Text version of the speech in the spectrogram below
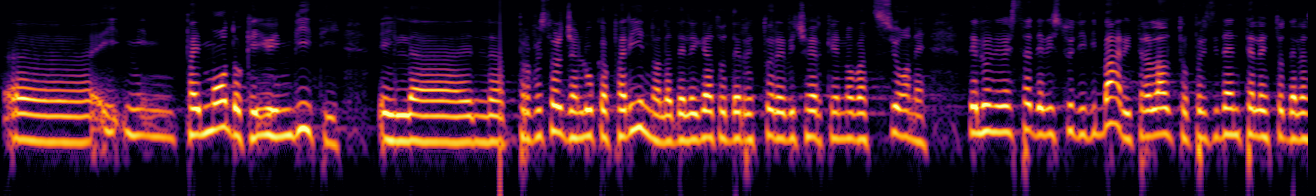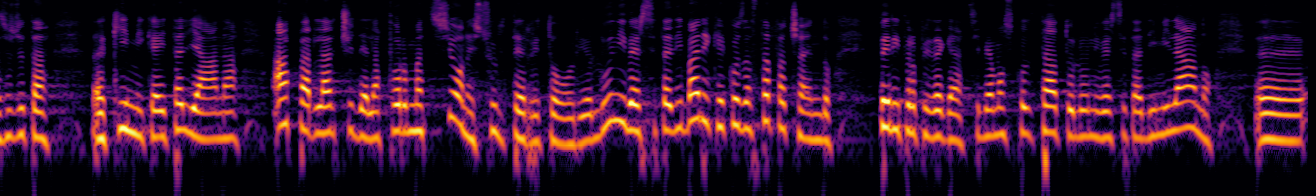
eh, fa, in modo che io inviti il, il, professor Gianluca Farino, la delegato del rettore ricerca e innovazione dell'Università degli Studi di Bari, tra l'altro presidente eletto della Società eh, Chimica Italiana, a parlarci della formazione sul territorio. L'Università di Bari che cosa sta facendo per i propri ragazzi? Abbiamo ascoltato l'Università di Milano, eh,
